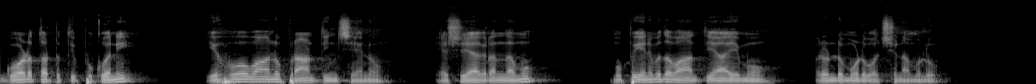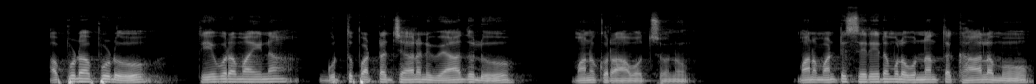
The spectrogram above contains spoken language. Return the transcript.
గోడ తట్టు తిప్పుకొని యహోవాను ప్రార్థించాను. యషయా గ్రంథము ముప్పై ఎనిమిదవ అధ్యాయము రెండు మూడు వచనములు. అప్పుడప్పుడు తీవ్రమైన గుర్తుపట్టజాలని వ్యాధులు మనకు రావచ్చును. మన మంటి శరీరములో ఉన్నంత కాలము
